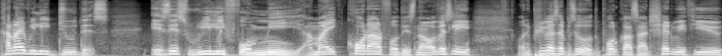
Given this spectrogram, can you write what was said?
can I really do this? Is this really for me? Am I caught out for this? Now, obviously, on the previous episode of the podcast, I'd shared with you,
